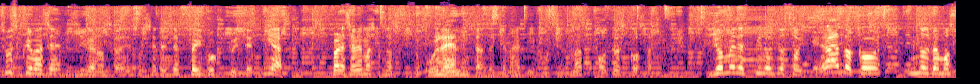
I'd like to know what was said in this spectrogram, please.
suscríbanse, síganos en redes sociales de Facebook, Twitter y As para saber más cosas suculentas del canal y muchas más otras cosas. Yo me despido, yo soy Heraldo Core y nos vemos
